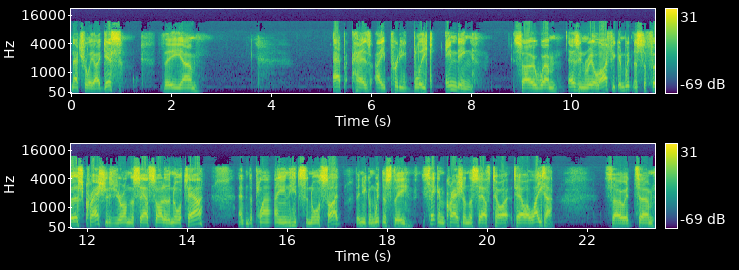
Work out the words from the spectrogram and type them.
Naturally, I guess the um, app has a pretty bleak ending. So, um, as in real life, you can witness the first crash as you're on the south side of the North Tower and the plane hits the north side. Then you can witness the second crash on the south tower, tower later. So it, um,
